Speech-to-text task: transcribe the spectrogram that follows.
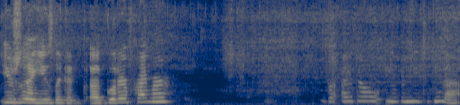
Usually I use like a, a glitter primer, but I don't even need to do that.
